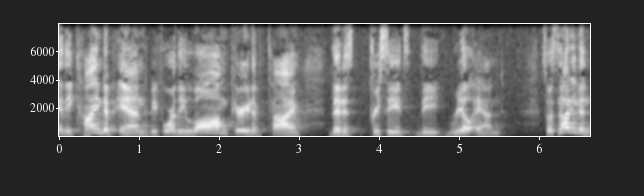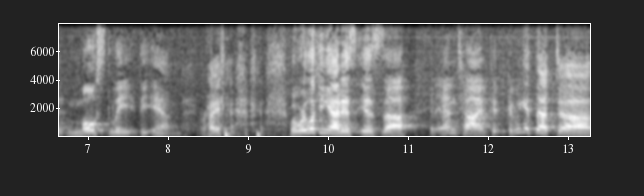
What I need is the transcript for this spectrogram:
really the kind of end before the long period of time that is, precedes the real end. So it's not even mostly the end, right? what we're looking at is, is uh, an end time. Could, could we get that uh,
